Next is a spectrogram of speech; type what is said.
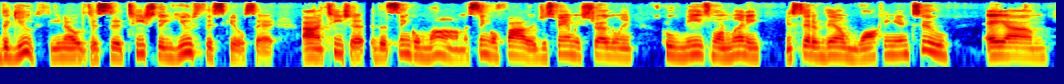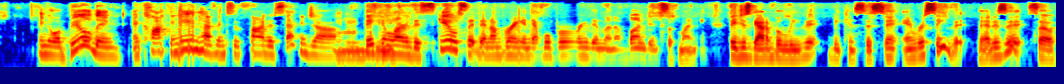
the youth, you know, just to teach the youth the skill set, uh, teach a, the single mom, a single father, just family struggling who needs more money instead of them walking into a um, you know, a building and clocking in, having to find a second job, mm-hmm. they can mm-hmm. learn the skill set that I'm bringing that will bring them an abundance of money. They just got to believe it, be consistent, and receive it. That is it. So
